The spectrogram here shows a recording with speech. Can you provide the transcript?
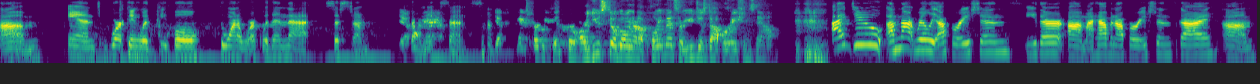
um, and working with people who want to work within that system yeah. that makes sense yep makes perfect sense so are you still going on appointments or are you just operations now I do. I'm not really operations either. Um, I have an operations guy um,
